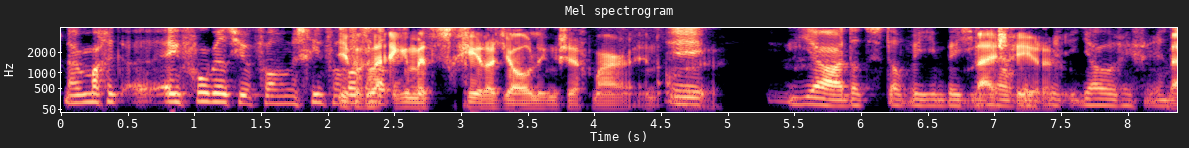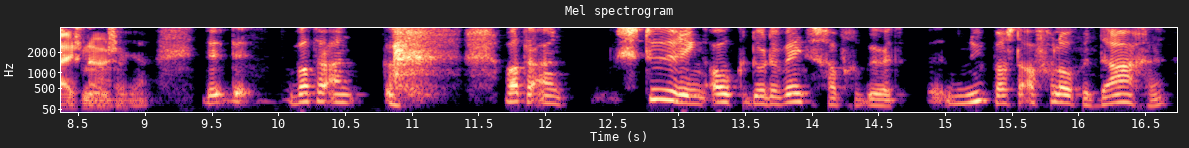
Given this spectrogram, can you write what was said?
nou mag ik een voorbeeldje van misschien van. In vergelijking er... met Gerard Joling, zeg maar. En andere... Ja, dat is dan weer een beetje jouw, jouw referentie. Wijsneuzen. Ja. De, de, wat, er aan, wat er aan sturing ook door de wetenschap gebeurt, nu pas de afgelopen dagen,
